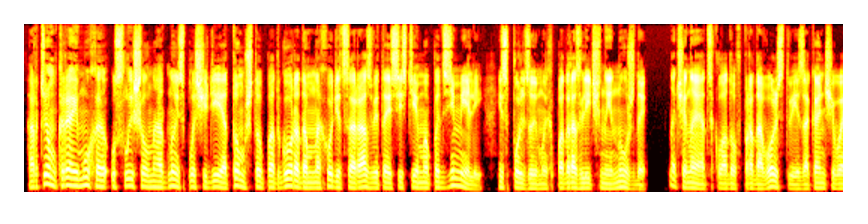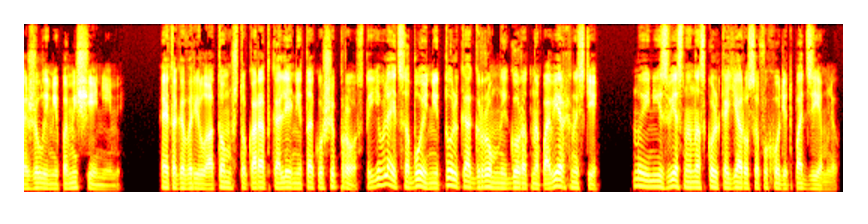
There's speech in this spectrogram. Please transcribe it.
Артем краем уха услышал на одной из площадей о том, что под городом находится развитая система подземелий, используемых под различные нужды, начиная от складов продовольствия и заканчивая жилыми помещениями. Это говорило о том, что Карат-Кале не так уж и прост и является собой не только огромный город на поверхности, но и неизвестно, насколько ярусов уходит под землю.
